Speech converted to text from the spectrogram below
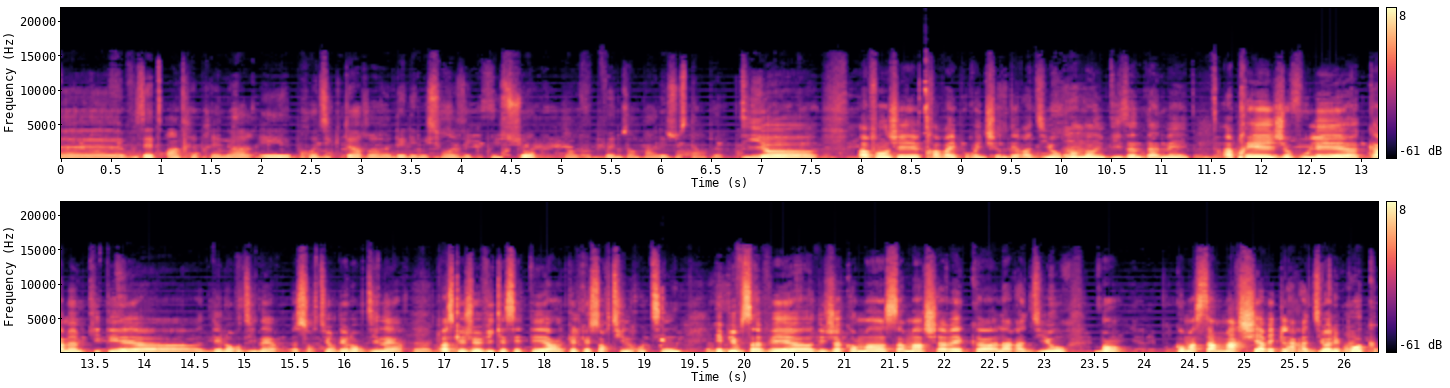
Euh, vous êtes entrepreneur et producteur euh, de l'émission Zik Plus Show, donc vous pouvez nous en parler juste un peu. Euh, avant, j'ai travaillé pour une chaîne de radio mhm. pendant une dizaine d'années. Après, je voulais quand même quitter de l'ordinaire, sortir de l'ordinaire, parce que je vis que c'était en quelque sorte une routine. Et mhm. puis, vous savez déjà comment ça marche avec la radio. Bon, comment ça marchait avec la radio à l'époque,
